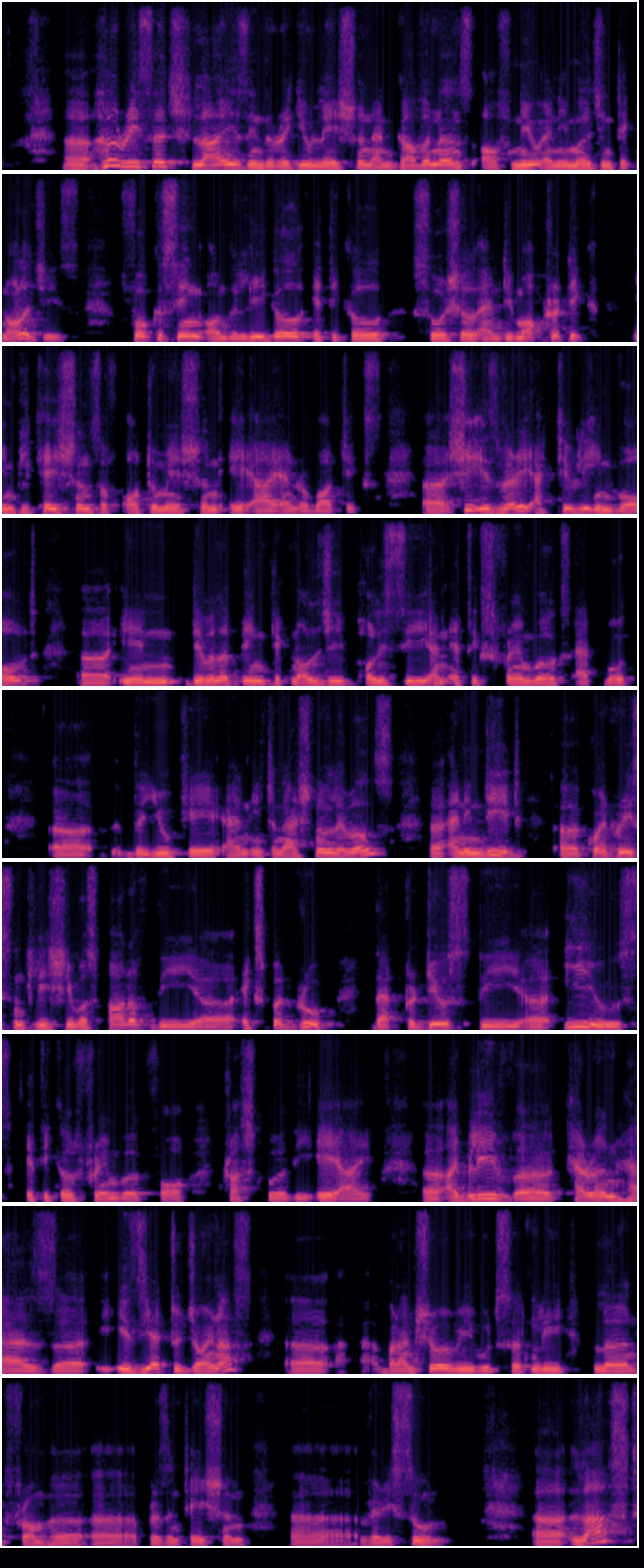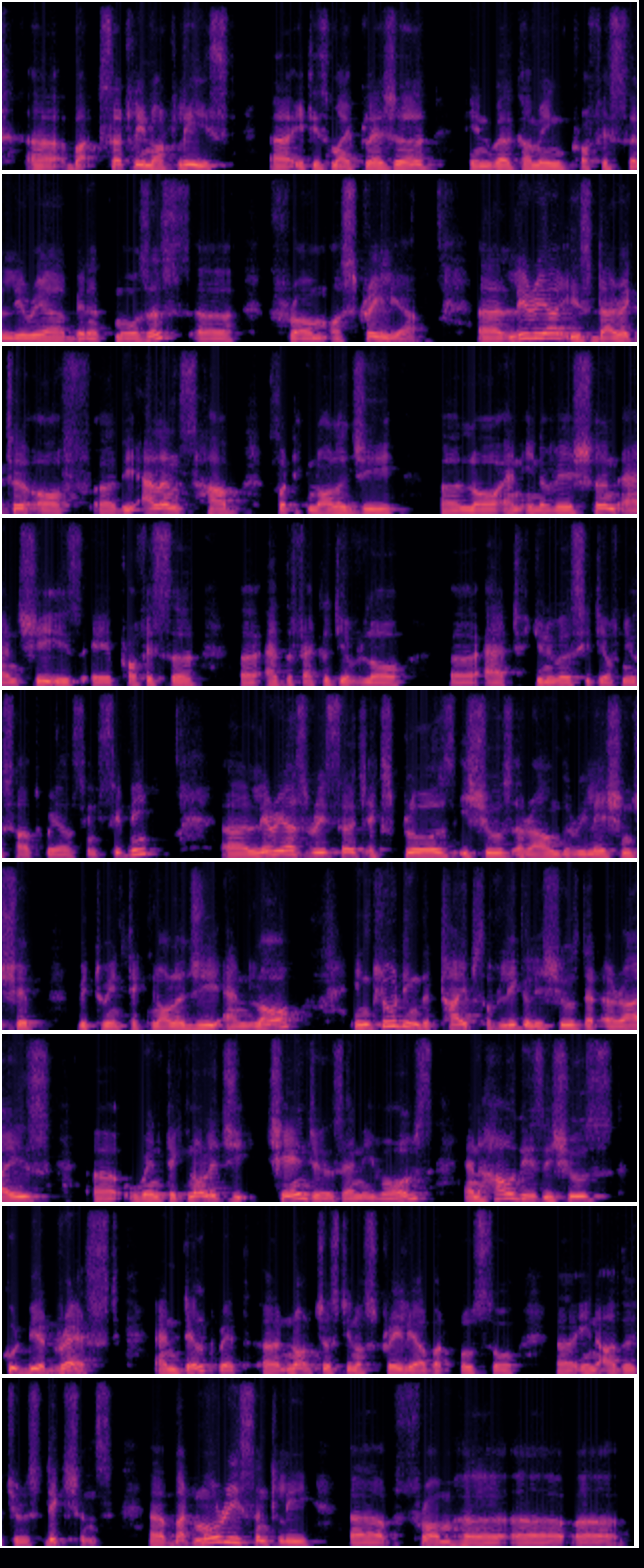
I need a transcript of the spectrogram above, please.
Uh, her research lies in the regulation and governance of new and emerging technologies, focusing on the legal, ethical, social, and democratic implications of automation, AI, and robotics. Uh, she is very actively involved uh, in developing technology policy and ethics frameworks at both uh, the UK and international levels. Uh, and indeed, uh, quite recently, she was part of the uh, expert group that produced the uh, EU's ethical framework for trustworthy AI. Uh, I believe uh, Karen has is yet to join us, but I'm sure we would certainly learn from her presentation very soon. last, but certainly not least, it is my pleasure in welcoming Professor Lyria Bennett Moses uh, from Australia. Uh, Lyria is director of uh, the Allens Hub for Technology, uh, Law and Innovation, and she is a professor uh, at the Faculty of Law uh, at University of New South Wales in Sydney. Lyria's research explores issues around the relationship between technology and law, including the types of legal issues that arise uh, when technology changes and evolves and how these issues could be addressed and dealt with, uh, not just in Australia, but also uh, in other jurisdictions. Uh, but more recently, uh, from her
